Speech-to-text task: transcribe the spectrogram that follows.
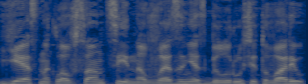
ЄС наклав санкції на ввезення з Білорусі товарів,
